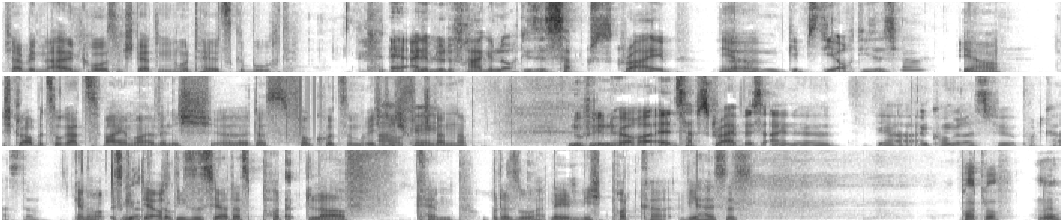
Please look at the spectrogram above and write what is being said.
Ich habe in allen großen Städten Hotels gebucht. Äh, eine blöde Frage noch. Dieses Subscribe. Ja. Ähm, gibt's die auch dieses Jahr? Ja, ich glaube sogar zweimal, wenn ich äh, das vor kurzem richtig Ah, okay. verstanden habe. Nur für den Hörer. Äh, Subscribe ist eine, ja, ein Kongress für Podcaster. Genau. Es gibt ja, Ja, auch dieses Jahr das Podlove Camp oder so. Nee, nicht Podcast. Wie heißt es? Potloff, ne?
